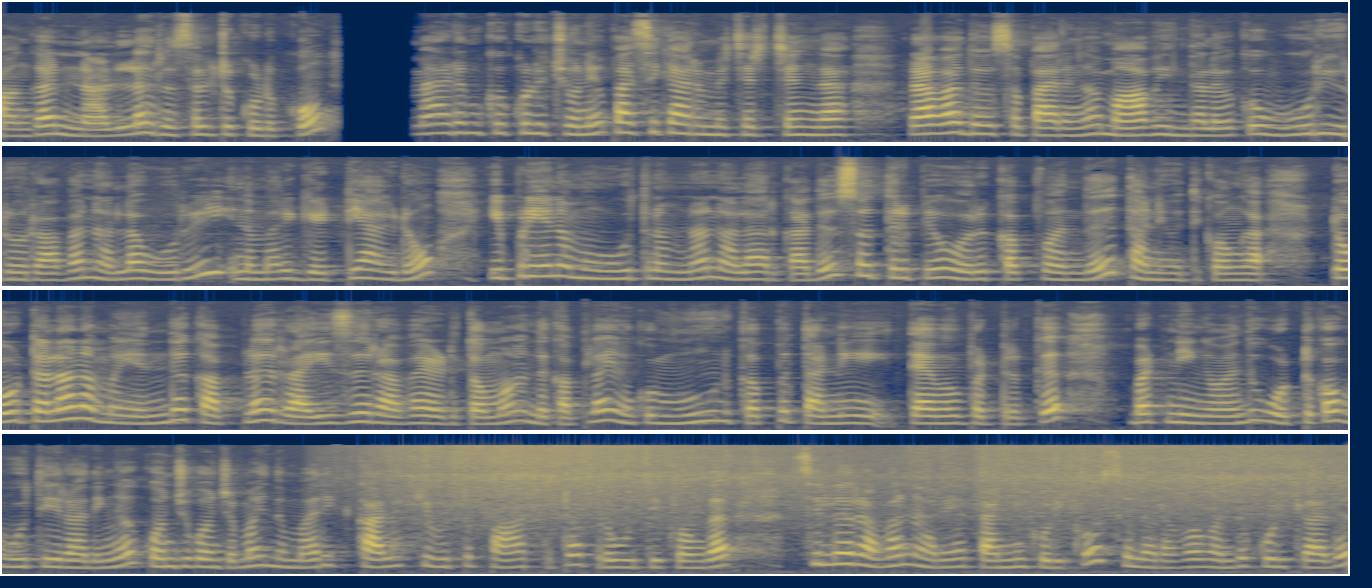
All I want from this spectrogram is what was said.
வாங்க. நல்ல ரிசல்ட் கொடுக்கும். மேடம்க்கு குளிச்சோன்னே பசிக்க ஆரம்பிச்சிருச்சுங்க. ரவா தோசை பாருங்கள் மாவு இந்த அளவுக்கு ஊறிடும் ரவை நல்லா ஊறி இந்த மாதிரி கெட்டியாகிடும் இப்படியே நம்ம ஊற்றினோம்னா நல்லா இருக்காது. ஸோ திருப்பியும் ஒரு கப் வந்து தண்ணி ஊற்றிக்கோங்க டோட்டலாக நம்ம எந்த கப்பில் ரைஸு ரவை எடுத்தோமோ அந்த கப்பில் எனக்கு மூணு கப்பு தண்ணி தேவைப்பட்டிருக்கு. பட் நீங்கள் வந்து ஒட்டுக்கா ஊற்றிடாதீங்க கொஞ்சம் கொஞ்சமாக இந்த மாதிரி கலக்கி விட்டு பார்த்துட்டு அப்புறம் ஊற்றிக்கோங்க சில ரவை நிறையா தண்ணி குடிக்கும் சில ரவை வந்து குடிக்காது.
